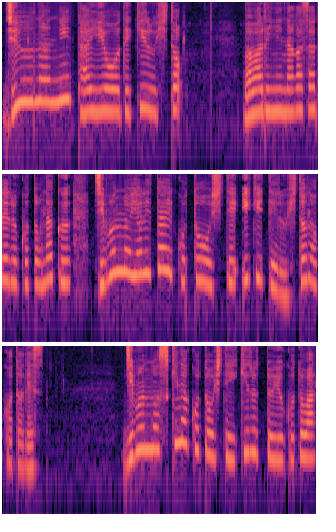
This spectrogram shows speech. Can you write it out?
柔軟に対応できる人。周りに流されることなく自分のやりたいことをして生きてる人のことです。自分の好きなことをして生きるということは、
